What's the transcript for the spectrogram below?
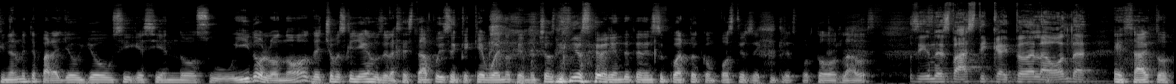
Finalmente para Jojo sigue siendo su ídolo, ¿no? De hecho ves que llegan los de la Gestapo y dicen que qué bueno que muchos niños deberían de tener su cuarto con pósters de Hitler por todos lados. Sí, una esvástica y toda la onda. Exacto.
